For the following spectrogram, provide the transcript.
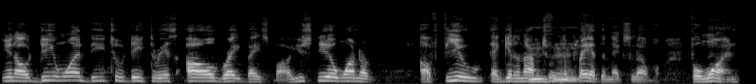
you know, D1, D2, D3, it's all great baseball. You still one of a few that get an opportunity mm-hmm. to play at the next level, for one.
